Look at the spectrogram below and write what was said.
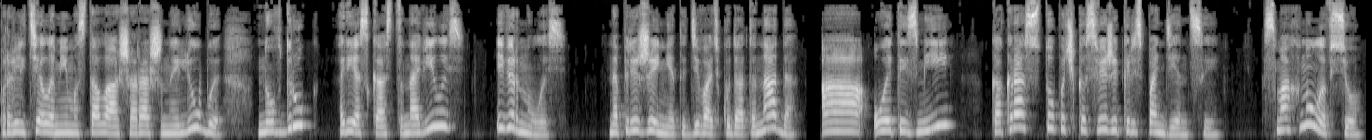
пролетела мимо стола ошарашенной Любы, но вдруг резко остановилась и вернулась. Напряжение-то девать куда-то надо, а у этой змеи как раз стопочка свежей корреспонденции. Смахнула все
